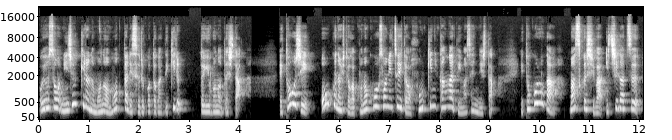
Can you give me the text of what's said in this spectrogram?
およそ20キロのものを持ったりすることができるというものでした。当時、多くの人がこの構想については本気に考えていませんでした。ところが、マスク氏は1月、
